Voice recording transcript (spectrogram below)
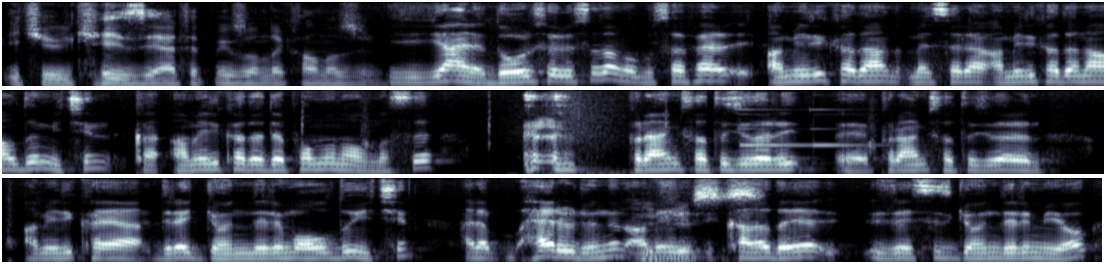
iki ülkeyi ziyaret etmek zorunda kalmaz ürün. Yani doğru söylüyorsunuz ama bu sefer Amerika'dan mesela Amerika'dan aldığım için ka- Amerika'da depomun olması Prime satıcıları e, Prime satıcıların Amerika'ya direkt gönderim olduğu için hani her ürünün Amerika. Kanada'ya ücretsiz gönderimi yok.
